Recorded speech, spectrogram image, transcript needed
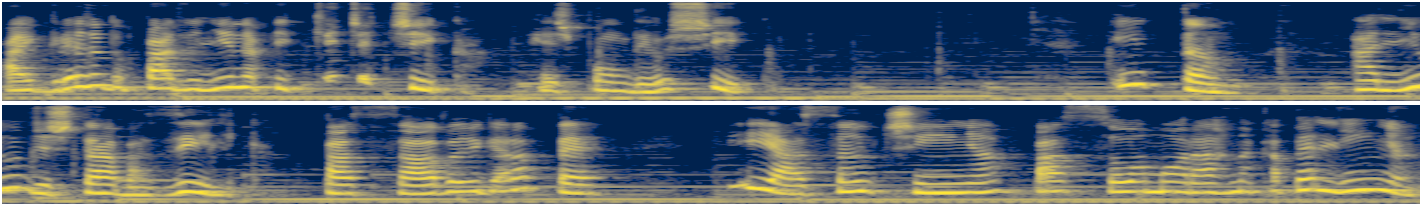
A igreja do Padre Lino é piquititica, respondeu Chico. Então, ali onde está a basílica, passava o igarapé e a Santinha passou a morar na capelinha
